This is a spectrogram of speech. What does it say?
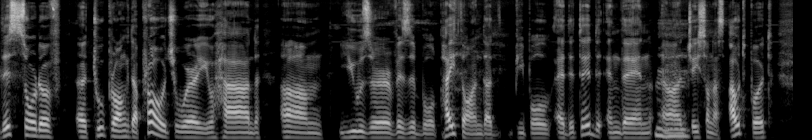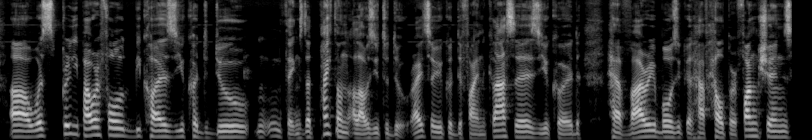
this sort of uh, two pronged approach where you had um, user visible Python that people edited and then uh, Mm-hmm. JSON as output uh, was pretty powerful because you could do mm, things that Python allows you to do, right? So you could define classes, you could have variables, you could have helper functions,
